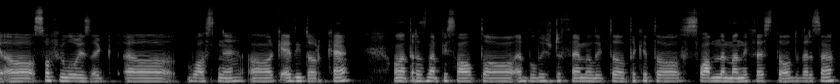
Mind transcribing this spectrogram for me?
uh, Sophie Louise uh, vlastne uh, k editorke. Ona teraz napísala to Abolish the Family, to takéto slavné manifesto od Verza.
